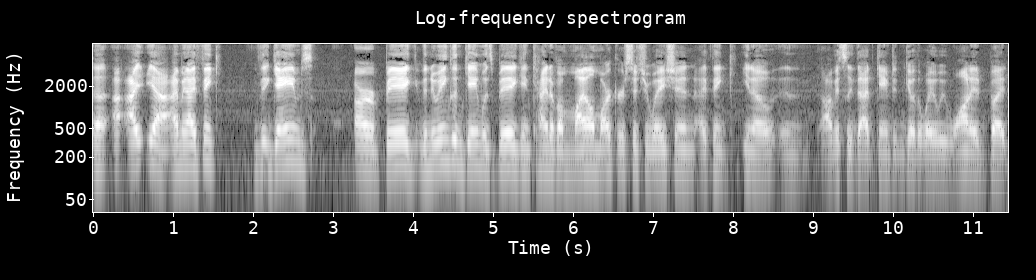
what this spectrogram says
uh, I, yeah, I mean, I think the games are big. The New England game was big in kind of a mile marker situation. I think you know, obviously that game didn't go the way we wanted, but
